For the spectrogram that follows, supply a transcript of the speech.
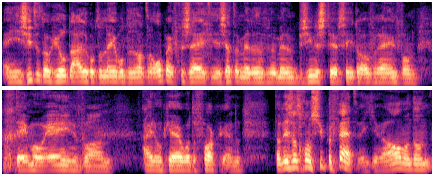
En je ziet het ook heel duidelijk op de label dat dat erop heeft gezeten. Je zet er met een, met een benzinestift zet je er overheen van demo 1 van I don't care what the fuck. En dan is dat gewoon super vet, weet je wel. Want dan,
